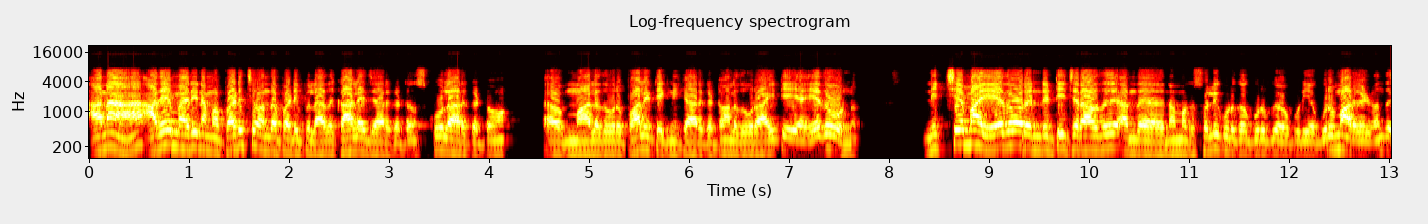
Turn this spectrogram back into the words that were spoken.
ஆனா அதே மாதிரி நம்ம படிச்சு வந்த படிப்புல அது காலேஜா இருக்கட்டும் ஸ்கூலா இருக்கட்டும் அல்லது ஒரு பாலிடெக்னிக்கா இருக்கட்டும் அல்லது ஒரு ஐடி ஏதோ ஒண்ணு. நிச்சயமா ஏதோ ரெண்டு டீச்சராவது அந்த நமக்கு சொல்லிக் கொடுக்க குருக்கக்கூடிய குருமார்கள் வந்து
